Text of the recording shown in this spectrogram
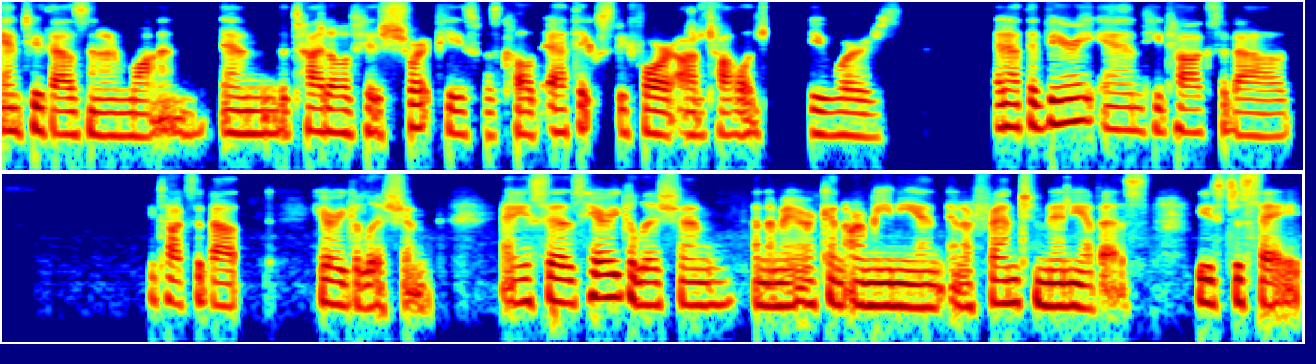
and 2001. And the title of his short piece was called Ethics Before Ontology Words. And at the very end, he talks about he talks about Harry Goolishian. And he says, Harry Goolishian, an American Armenian and a friend to many of us, used to say,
